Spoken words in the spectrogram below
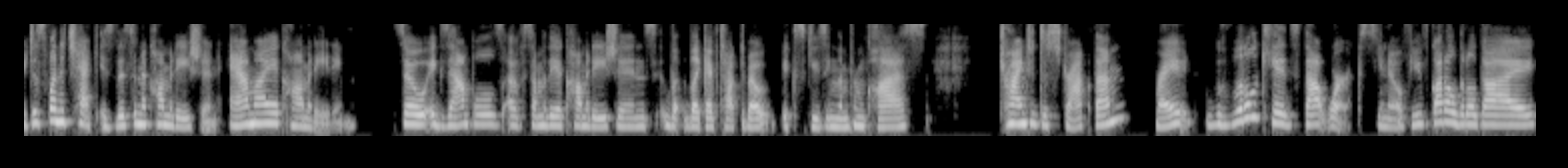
I just want to check is this an accommodation? Am I accommodating? So, examples of some of the accommodations, like I've talked about, excusing them from class, trying to distract them right? With little kids, that works. You know, if you've got a little guy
